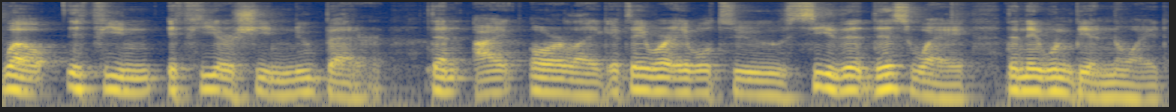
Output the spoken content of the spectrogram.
well, if he if he or she knew better, then I or like if they were able to see it this way, then they wouldn't be annoyed.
